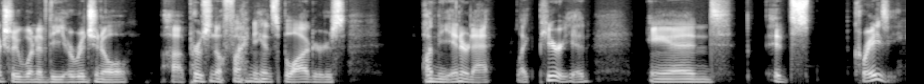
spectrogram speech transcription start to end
actually one of the original uh, personal finance bloggers on the internet, like, period. And it's crazy,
